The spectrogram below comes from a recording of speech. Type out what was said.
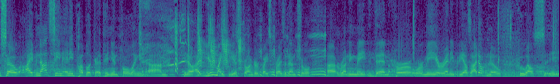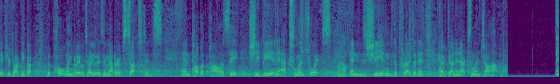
So I've not seen any public opinion polling. Um, you know, I, you might be a stronger vice presidential uh, running mate than her or me or anybody else. I don't know who else, if you're talking about the polling, but I will tell you as a matter of substance and public policy, she'd be an excellent choice. Wow. And she and the president have done an excellent job.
